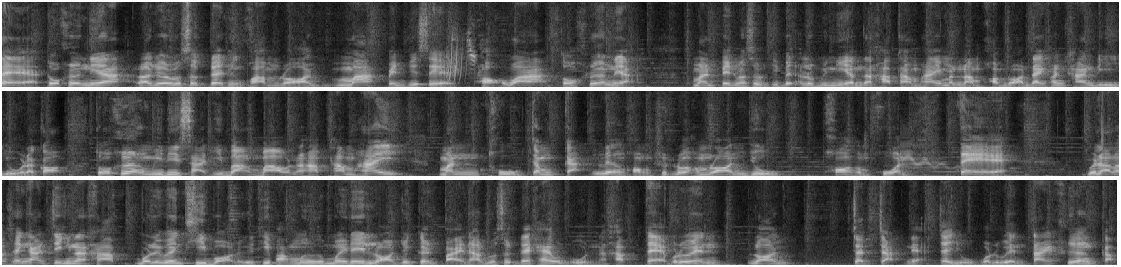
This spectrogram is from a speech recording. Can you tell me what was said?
แต่ตัวเครื่องนี้เราจะรู้สึกได้ถึงความร้อนมากเป็นพิเศษ เพราะว่าตัวเครื่องเนี่ยมันเป็นวัสดุที่เป็นอลูมิเนียมนะครับทำให้มันนำความร้อนได้ค่อนข้างดีอยู่ แล้วก็ตัวเครื่องมีดีไซน์ที่บางเบานะครับทำให้มันถูกจำกัดเรื่องของชุดระบายความร้อนอยู่พอสมควร แต่เวลาเราใช้งานจริงนะครับ บริเวณคีย์บอร์ดหรือที่พักมือไม่ได้ร้อนจนเกินไปนะครับรู้สึกได้แค่อุ่นๆนะครับแต่บริเวณร้อน จัดๆเนี่ยจะอยู่บริเวณใต้เครื่องกับ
